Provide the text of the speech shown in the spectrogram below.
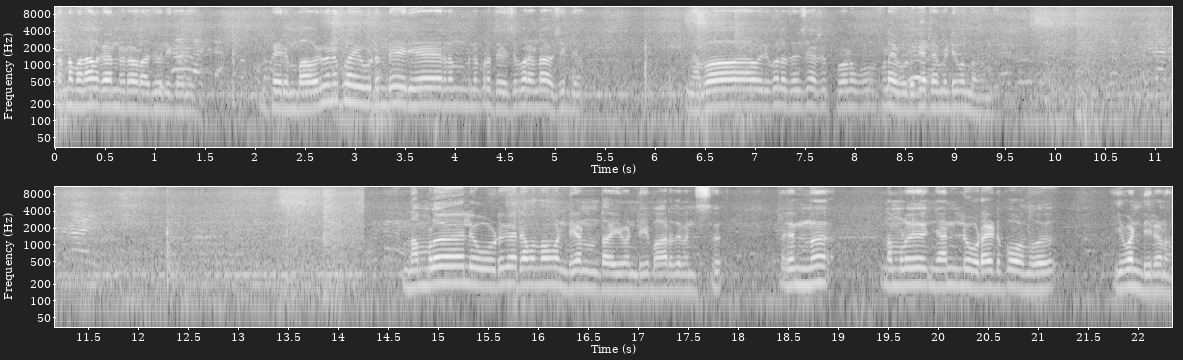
കണ്ടമന ആൾക്കാരുണ്ട് അവിടെ ജോലിക്കാർ പെരുമ്പാവൂർ പിന്നെ പ്ലൈവുഡിന്റെ ഏരിയ കാരണം പിന്നെ പ്രത്യേകിച്ച് പറയേണ്ട ആവശ്യമില്ല. അപ്പോൾ ഒരു കൊല്ലത്തിന് ശേഷം ഇപ്പോഴാണ് പ്ലൈവുഡ് കയറ്റാൻ വേണ്ടി വന്നത്. നമ്മൾ ലോഡ് കയറ്റാൻ വന്ന വണ്ടിയാണ് ഉണ്ടായി വണ്ടി ഭാരത് ബെൻസ് പിന്നെ ഇന്ന് നമ്മൾ ഞാൻ ലോഡായിട്ട് പോകുന്നത് ഈ വണ്ടിയിലാണ്.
